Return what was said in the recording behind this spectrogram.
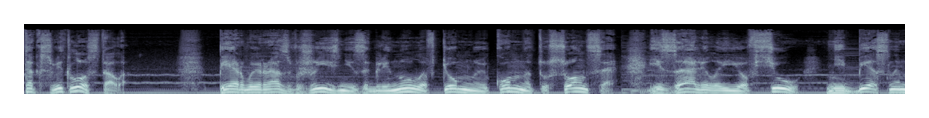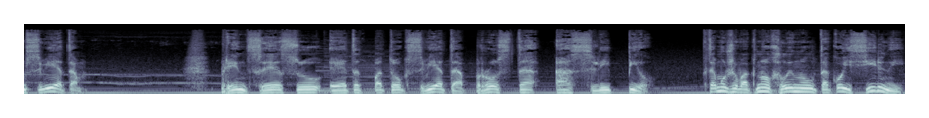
так светло стало — Первый раз в жизни заглянуло в темную комнату солнце и залило ее всю небесным светом. Принцессу этот поток света просто ослепил. К тому же в окно хлынул такой сильный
